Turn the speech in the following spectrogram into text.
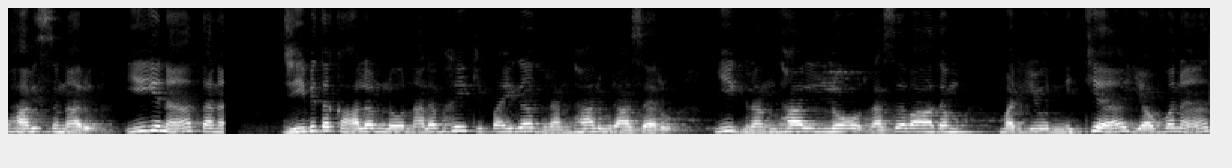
భావిస్తున్నారు. ఈయన తన జీవిత కాలంలో నలభైకి పైగా గ్రంథాలు వ్రాశారు. ఈ గ్రంథాల్లో రసవాదం మరియు నిత్య యవ్వన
